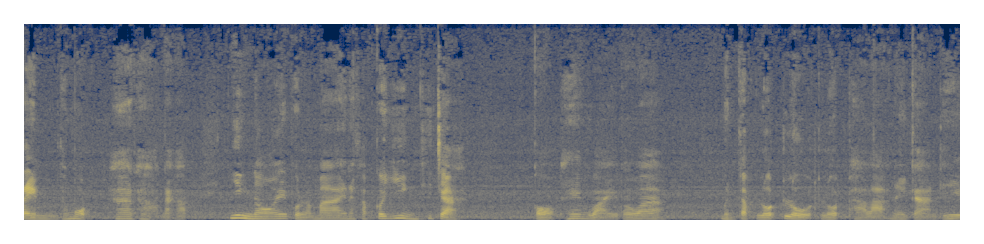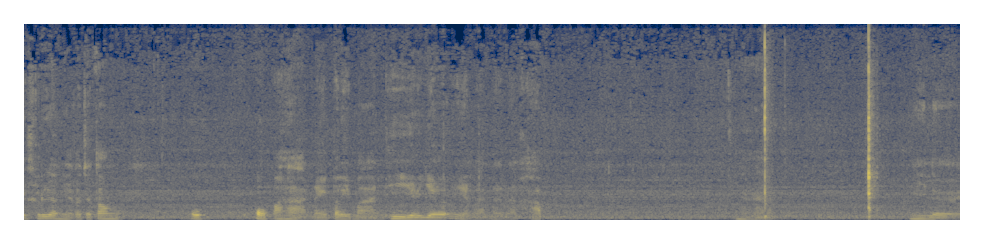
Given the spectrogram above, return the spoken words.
เต็มทั้งหมด 5 ถาดนะครับ ยิ่งน้อยผลไม้นะครับ ก็ยิ่งที่จะกรอบแห้งไวเพราะว่าเหมือนกับลดโหลดลดภาระในการที่เครื่องเนี่ยก็จะต้องอบ อบอาหารในปริมาณที่เยอะๆอย่างนั้นนะนะครับนะฮะนี่เลย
